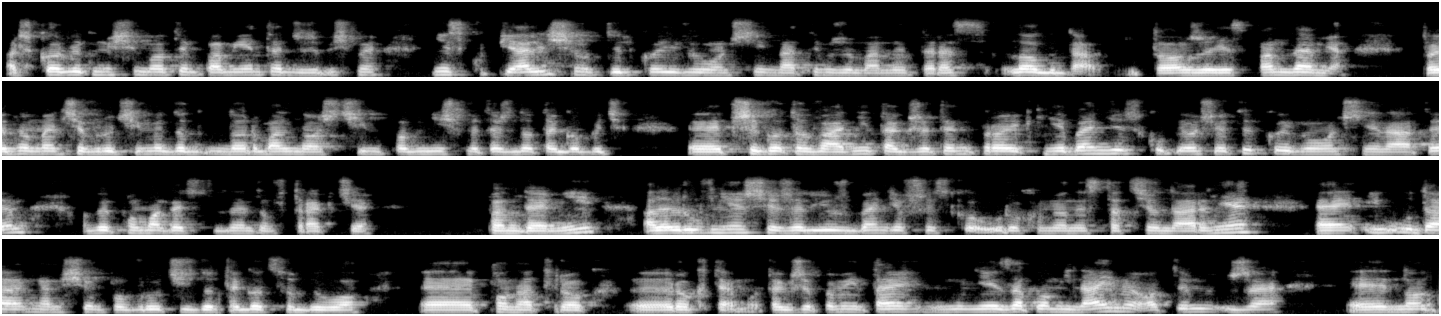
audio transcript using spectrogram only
Aczkolwiek musimy o tym pamiętać, żebyśmy nie skupiali się tylko i wyłącznie na tym, że mamy teraz lockdown i to, że jest pandemia. W pewnym momencie wrócimy do normalności, powinniśmy też do tego być przygotowani, także ten projekt nie będzie skupiał się tylko i wyłącznie na tym, aby pomagać studentom w trakcie pandemii, ale również jeżeli już będzie wszystko uruchomione stacjonarnie e, i uda nam się powrócić do tego, co było e, ponad rok, e, rok temu. Także pamiętaj, nie zapominajmy o tym, że no,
